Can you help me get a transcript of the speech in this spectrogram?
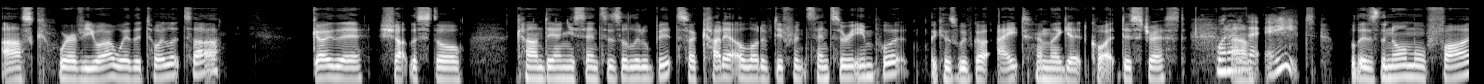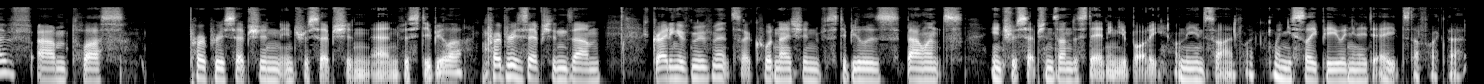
ask wherever you are where the toilets are. Go there, shut the stall, calm down your senses a little bit. So cut out a lot of different sensory input because we've got eight and they get quite distressed. What are um, the eight? Well, there's the normal five um, plus proprioception, interoception, and vestibular. Proprioception's um, grading of movement, so coordination, vestibular's balance, interoception's understanding your body on the inside, like when you're sleepy, when you need to eat, stuff like that.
